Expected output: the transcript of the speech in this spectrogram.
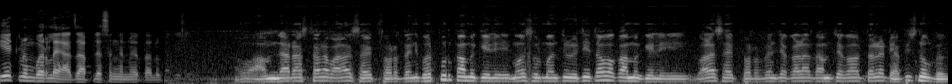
एक नंबरला आहे आज आपल्या संगमनेर तालुक्यात. हो आमदार असताना बाळासाहेब थोरातांनी भरपूर कामं केले. महसूल मंत्री होते तेव्हा कामं केले. बाळासाहेब थोरातांच्या काळात आमच्या गावात तलाठी ऑफिस नव्हतं.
